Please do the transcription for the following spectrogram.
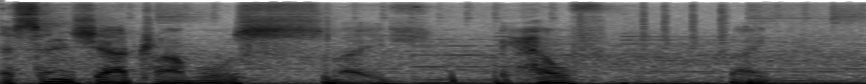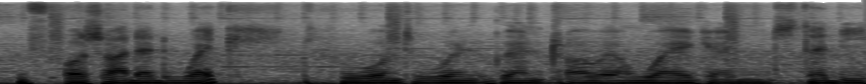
essential travels like health, like we've also added work. If we want to go and travel and work and study,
